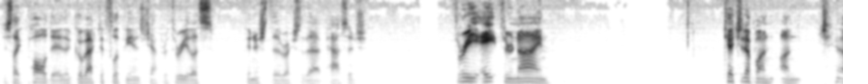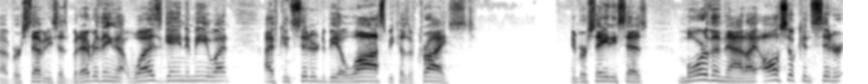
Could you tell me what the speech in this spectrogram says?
Just like Paul did. Go back to Philippians chapter 3. Let's finish the rest of that passage. 3 8 through 9. Catching up on, on uh, verse 7, he says, But everything that was gained to me, what? I've considered to be a loss because of Christ. In verse 8, he says, More than that, I also consider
